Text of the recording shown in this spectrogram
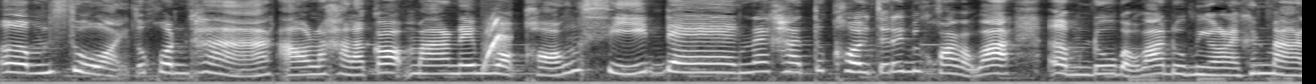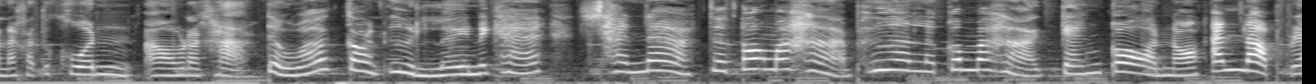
เออมันสวยทุกคนค่ะ เอาละค่ะแล้วก็มาในหมวกของสีแดงนะคะ ทุกคนจะได้มีความแบบว่าเอิมดูแบบว่าดูมีอะไรขึ้นมานะคะ ทุกคนเอาละค่ะแต่ว่าก่อนอื่นเลยนะคะ ฉันน่ะจะต้องมาหาเพื่อนแล้วก็มาหาแก๊งก่อนเนาะอันดับแร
